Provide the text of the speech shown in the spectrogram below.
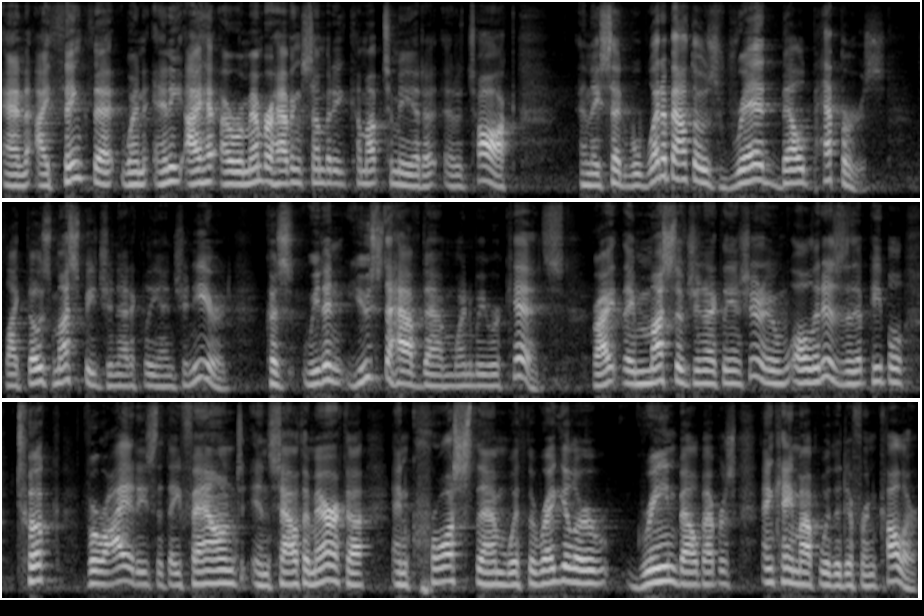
And I think that when any, I, I remember having somebody come up to me at a, at a talk and they said, well, what about those red bell peppers? Like those must be genetically engineered because we didn't used to have them when we were kids, right? They must have genetically engineered. And all it is is that people took varieties that they found in South America and crossed them with the regular green bell peppers and came up with a different color.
